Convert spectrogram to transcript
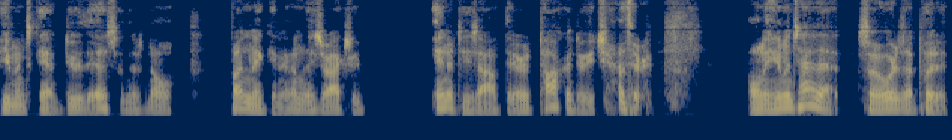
humans can't do this and there's no fun making in them. These are actually entities out there talking to each other. Only humans have that. So where does that put it?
